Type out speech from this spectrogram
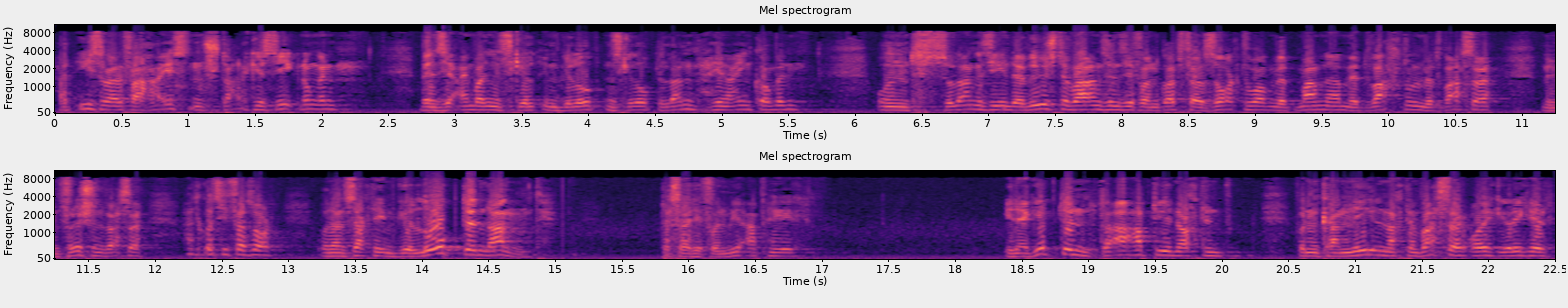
hat Israel verheißen, starke Segnungen, wenn sie einmal ins, gelobte, ins gelobte Land hineinkommen. Und solange sie in der Wüste waren, sind sie von Gott versorgt worden mit Manna, mit Wachteln, mit Wasser, mit frischem Wasser. Hat Gott sie versorgt. Und dann sagt er, im gelobten Land, das seid ihr von mir abhängig. In Ägypten, da habt ihr nach den von den Kanälen nach dem Wasser euch gerichtet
